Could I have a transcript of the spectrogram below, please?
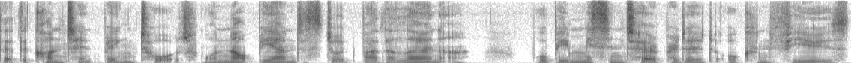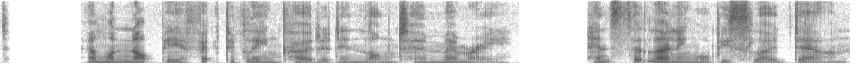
that the content being taught will not be understood by the learner, will be misinterpreted or confused, and will not be effectively encoded in long term memory, hence, that learning will be slowed down.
